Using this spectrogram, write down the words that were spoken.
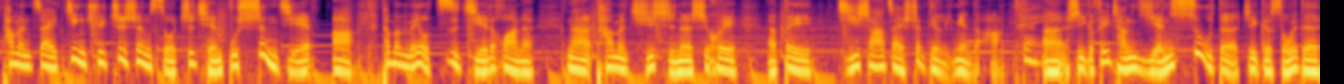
他们在进去至圣所之前不圣洁啊，他们没有自洁的话呢，那他们其实呢是会呃被。击杀在圣殿里面的哈，对，呃，是一个非常严肃的这个所谓的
